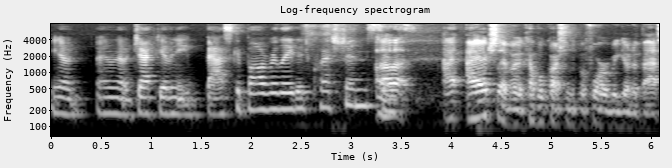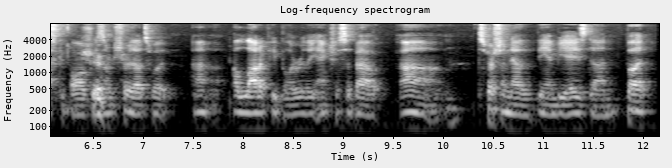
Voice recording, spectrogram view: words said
you know i don't know jack do you have any basketball related questions uh, I, I actually have a couple questions before we go to basketball because sure. i'm sure that's what uh, a lot of people are really anxious about um, especially now that the nba is done but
